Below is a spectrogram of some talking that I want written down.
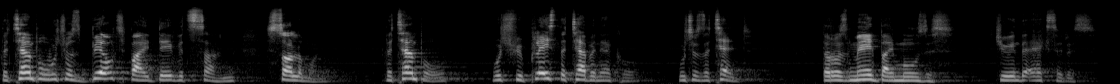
The temple which was built by David's son, Solomon the temple, which replaced the tabernacle, which was a tent that was made by Moses during the Exodus,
